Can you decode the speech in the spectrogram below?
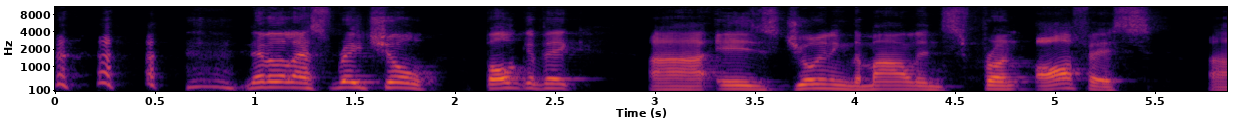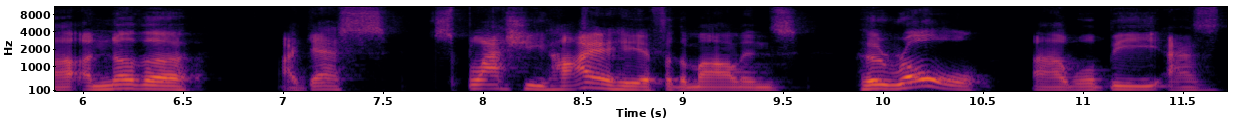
Nevertheless, Rachel Balkovec uh, is joining the Marlins front office. Uh, another, I guess, splashy hire here for the Marlins. Her role uh, will be as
